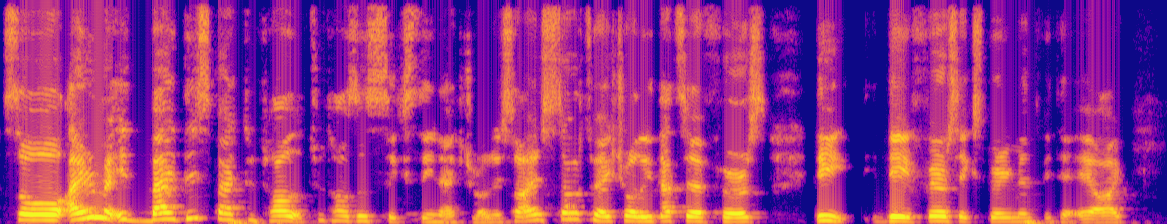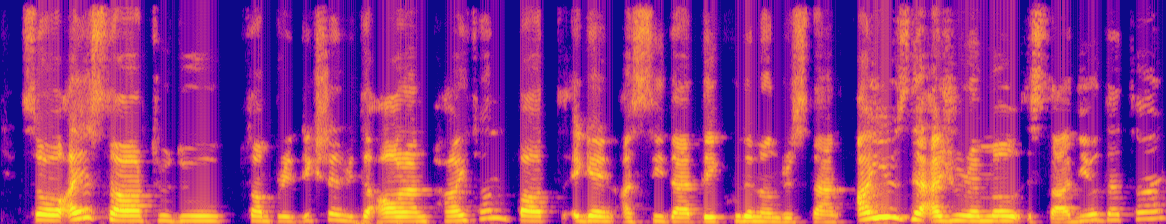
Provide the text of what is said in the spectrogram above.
So I remember it back this back to 2016 actually. So I start to actually that's a first they they first experiment with the AI. So I start to do some prediction with the R and Python, but again, I see that they couldn't understand. I use the Azure ML Studio that time.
